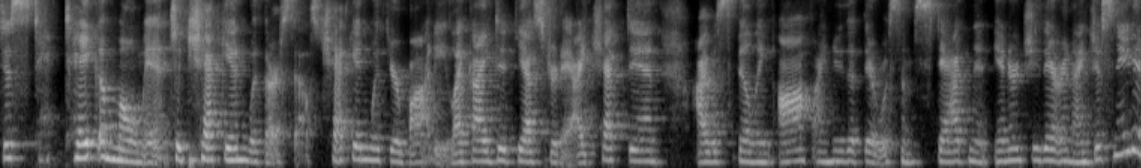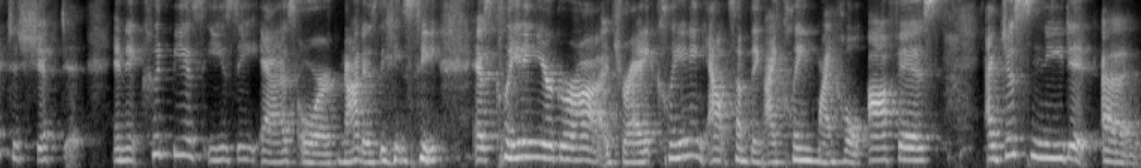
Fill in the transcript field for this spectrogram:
just take a moment to check in with ourselves check in with your body like i did yesterday. I checked in i was feeling off i knew that there was some stagnant energy there and i just needed to shift it. And it could be as easy as or not as easy as cleaning your garage right? Cleaning out something. I cleaned my whole office. I just needed a,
